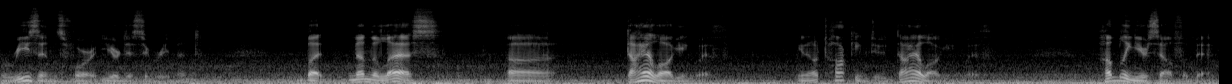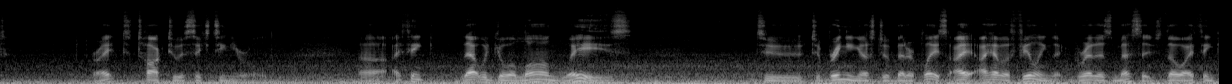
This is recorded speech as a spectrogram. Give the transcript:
reasons for your disagreement but nonetheless uh, dialoguing with you know talking to dialoguing with humbling yourself a bit right to talk to a 16 year old uh, i think that would go a long ways to to bringing us to a better place. I, I have a feeling that Greta's message, though I think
